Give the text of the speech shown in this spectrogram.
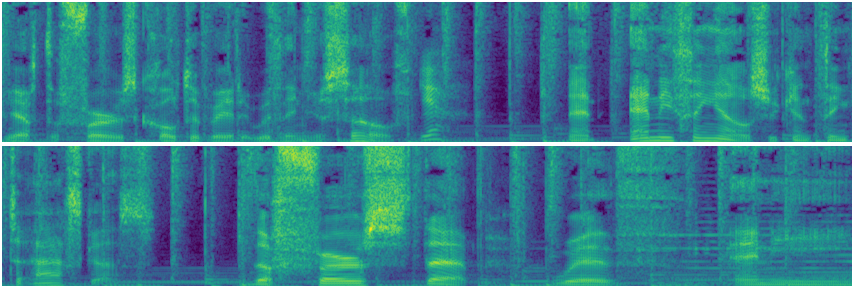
you have to first cultivate it within yourself. Yeah. And anything else you can think to ask us. The first step with any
